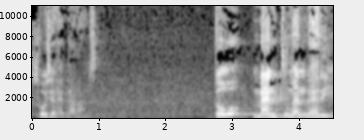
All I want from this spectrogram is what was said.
सो जाएगा आराम से। तो man to man vary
